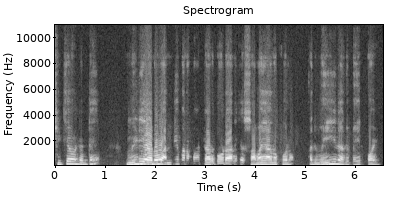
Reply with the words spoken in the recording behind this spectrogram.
చిక్కు ఏమిటంటే మీడియాలో అన్నీ మనం మాట్లాడుకోవడానికి సమయానుకూలం. అది మెయిన్ అది మెయిన్ పాయింట్.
